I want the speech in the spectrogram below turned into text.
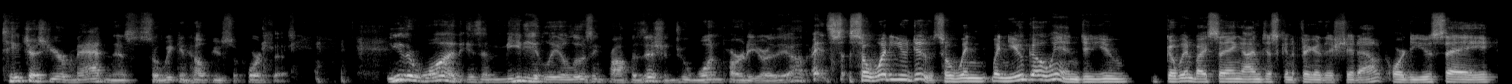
teach us your madness so we can help you support this? Either one is immediately a losing proposition to one party or the other. So, so what do you do? So when when you go in, do you go in by saying i'm just going to figure this shit out or do you say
